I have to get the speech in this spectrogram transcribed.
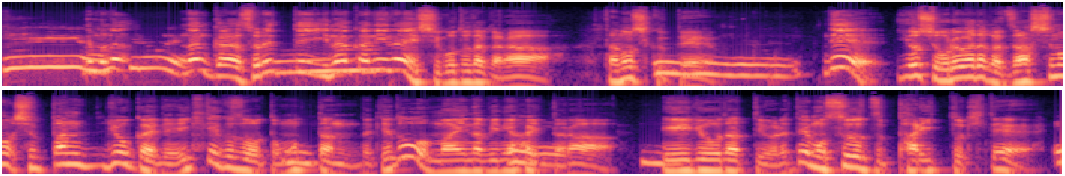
でもな。なんかそれって田舎にない仕事だから、楽しくて、で、よし、俺はだから雑誌の出版業界で生きていくぞと思ったんだけど、マイナビに入ったら、うん営業だって言われて、もうスーツパリッと着て、え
